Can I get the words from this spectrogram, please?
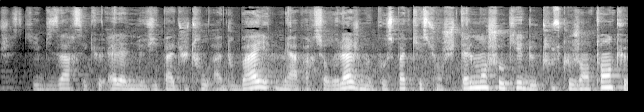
Ce qui est bizarre, c'est qu'elle, elle ne vit pas du tout à Dubaï, mais à partir de là, je me pose pas de questions. Je suis tellement choquée de tout ce que j'entends que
